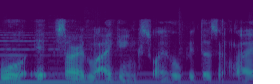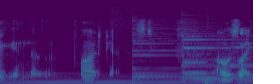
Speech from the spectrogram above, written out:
Well, it started lagging, so I hope it doesn't lag in the podcast. I was like,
